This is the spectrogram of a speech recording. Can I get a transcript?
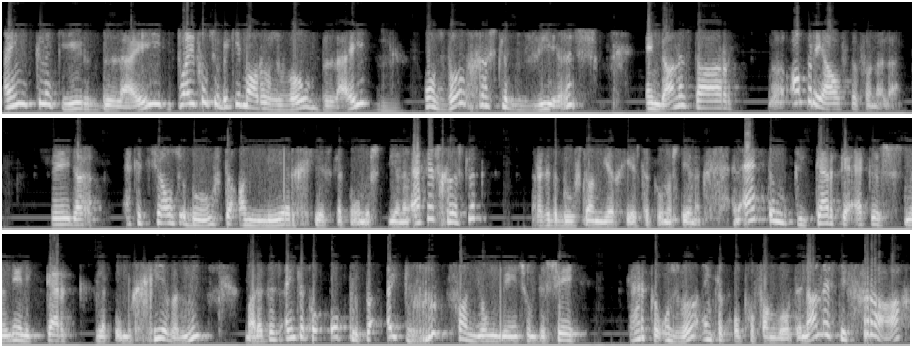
eintlik hier bly. Twyfel so 'n bietjie maar ons wil bly. Hmm. Ons wil Christelik wees en dan is daar uh, amper die helfte van hulle sê dat ek het selfs 'n behoefte aan meer geestelike ondersteuning. Ek is Christelik, maar ek het 'n behoefte aan meer geestelike ondersteuning. En ek dink die kerke, ek is nou nie in die kerklike omgewing nie, maar dit is eintlik 'n oproep, 'n uitroep van jong mense om te sê kerke, ons wil eintlik opgevang word. En dan is die vraag,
